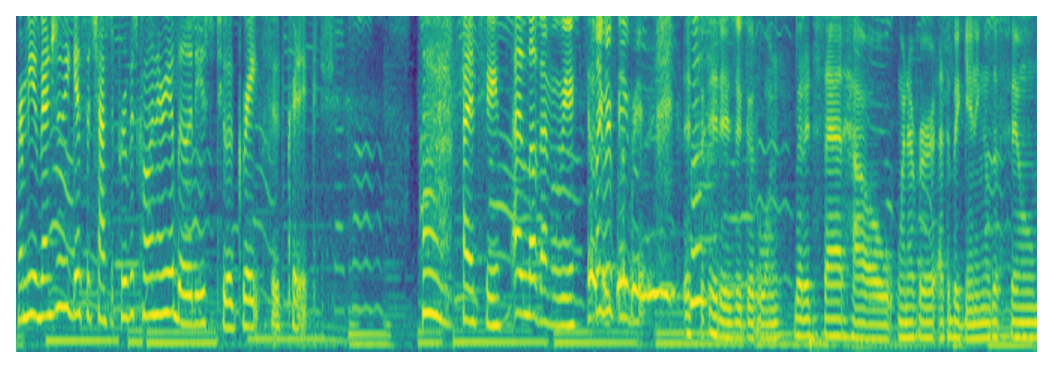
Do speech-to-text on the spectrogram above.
Remy eventually gets a chance to prove his culinary abilities to a great food critic. Ah, Ratatouille. I love that movie. It's like my favorite. It's it is a good one, but it's sad how whenever at the beginning of the film,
